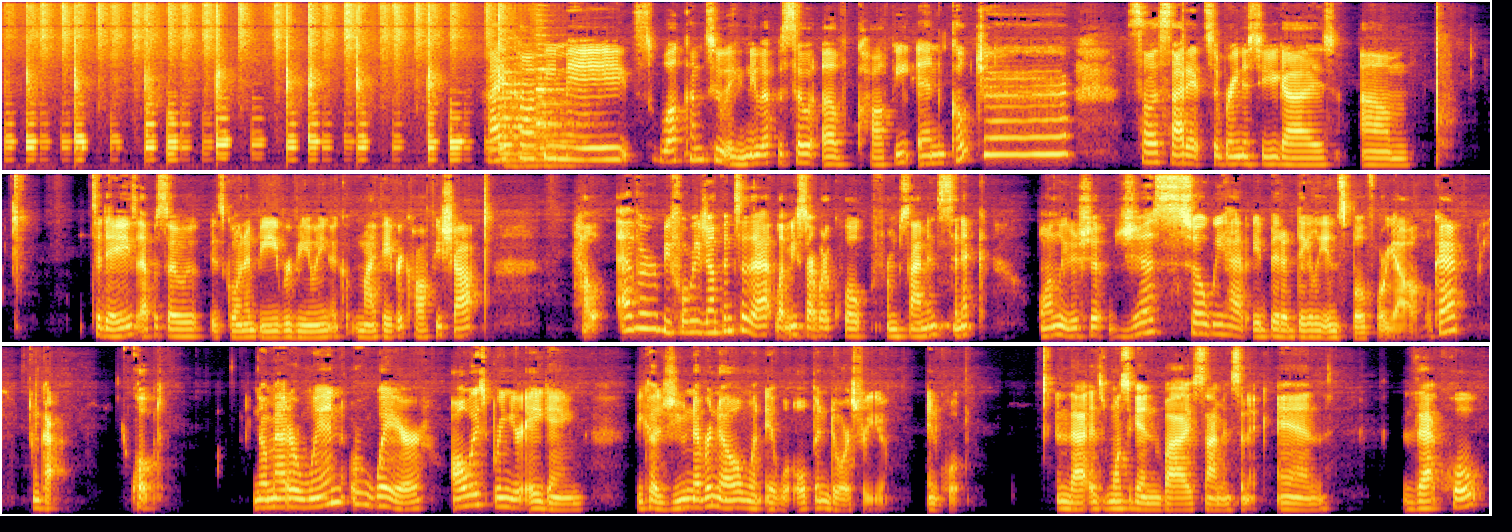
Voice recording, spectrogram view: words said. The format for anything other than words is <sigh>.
Hi, coffee mates. Welcome to a new episode of Coffee and Culture. So excited to bring this to you guys. Um, today's episode is going to be reviewing my favorite coffee shop. However, before we jump into that, let me start with a quote from Simon Sinek on leadership, just so we have a bit of daily inspo for y'all, okay? Okay. Quote No matter when or where, always bring your A game because you never know when it will open doors for you. End quote. And that is once again by Simon Sinek. And that quote,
